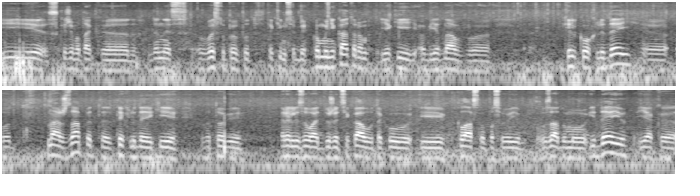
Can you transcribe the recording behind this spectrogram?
І, скажімо так, е, Денис виступив тут таким собі комунікатором, який об'єднав кількох людей. Е, От наш запит е, тих людей, які готові реалізувати дуже цікаву таку і класну по своєму задуму ідею, як е,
